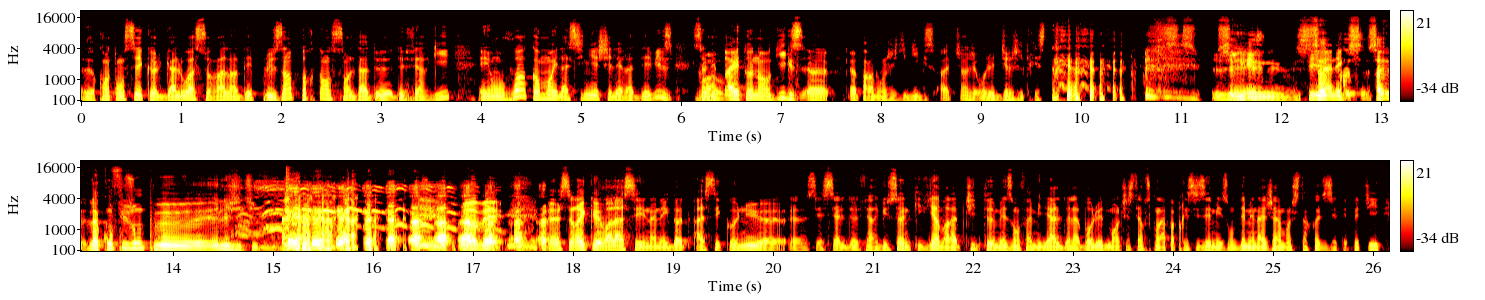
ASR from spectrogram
Euh, quand on sait que le Gallois sera l'un des plus importants soldats de, de, Fergie, et on voit comment il a signé chez les Red Devils, ce n'est pas étonnant. Giggs, euh, pardon, j'ai dit Giggs. Ah tiens, au lieu de dire Gilles Christ. Gilles Christ la confusion peut est légitime. c'est vrai que voilà, c'est une anecdote assez connue. c'est celle de Ferguson qui vient dans la petite maison familiale de la banlieue de Manchester, parce qu'on n'a pas précisé, mais ils ont déménagé à Manchester quand ils étaient petits. Tu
